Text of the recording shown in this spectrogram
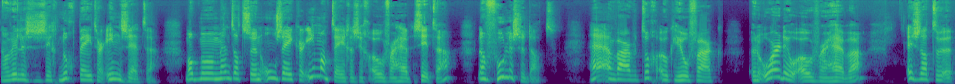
dan willen ze zich nog beter inzetten. Maar op het moment dat ze een onzeker iemand tegen zich over hebben zitten, dan voelen ze dat. En waar we toch ook heel vaak een oordeel over hebben, is dat de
